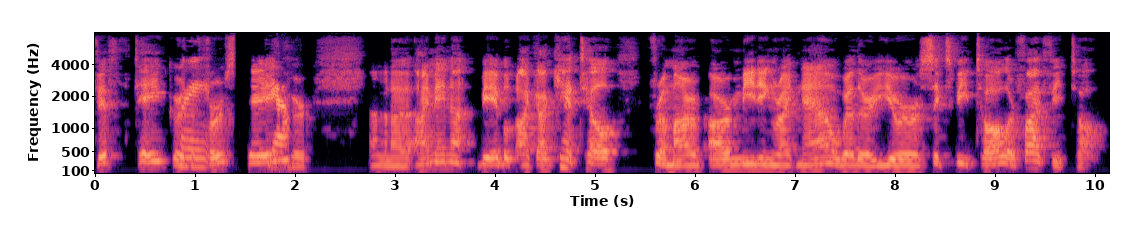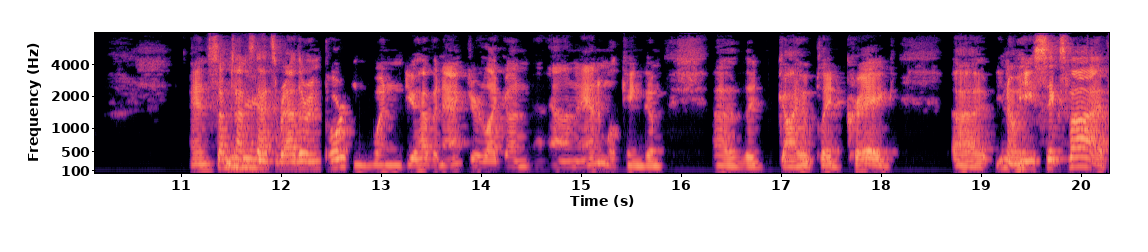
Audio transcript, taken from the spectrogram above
fifth take or Right. the first take Yeah. or uh, I may not be able. Like I can't tell from our our meeting right now whether you're six feet tall or five feet tall. And sometimes Mhm. that's rather important when you have an actor like on on Animal Kingdom, uh, the guy who played Craig. Uh, you know, he's six five.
